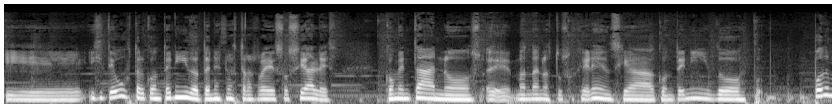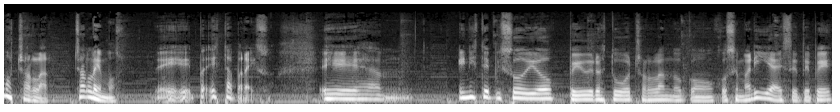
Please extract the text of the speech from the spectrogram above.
y, si te gusta el contenido, tenés nuestras redes sociales, comentanos, eh, mandanos tu sugerencia, contenido, podemos charlar, charlemos, eh, está para eso. Eh, en este episodio Pedro estuvo charlando con José María, STP,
